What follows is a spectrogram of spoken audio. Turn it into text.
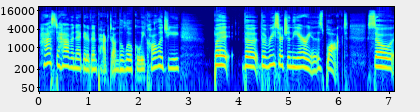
has to have a negative impact on the local ecology, but the the research in the area is blocked. So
